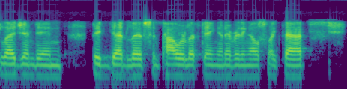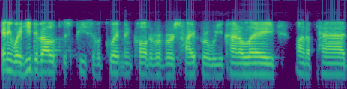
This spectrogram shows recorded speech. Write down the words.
legend in big deadlifts and powerlifting and everything else like that. Anyway, he developed this piece of equipment called a reverse hyper, where you kind of lay on a pad,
